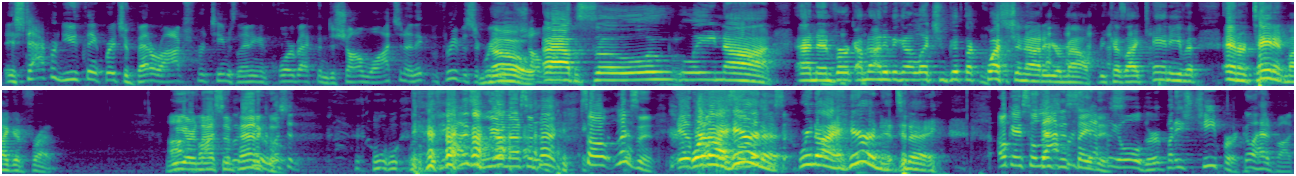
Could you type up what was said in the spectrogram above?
Is Stafford, do you think, Rich, a better option for teams landing a quarterback than Deshaun Watson? I think the three of us agree. No, absolutely not. And then, Virk, I'm not even going to let you get the question out of your mouth because I can't even entertain it, my good friend. We uh, are not simpatico. Listen, listen, we are not simpatico. So listen, if, we're not hearing so it. We're not hearing it today. Okay, so Stafford's let's just say definitely older, but he's cheaper. Go ahead, Voch.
